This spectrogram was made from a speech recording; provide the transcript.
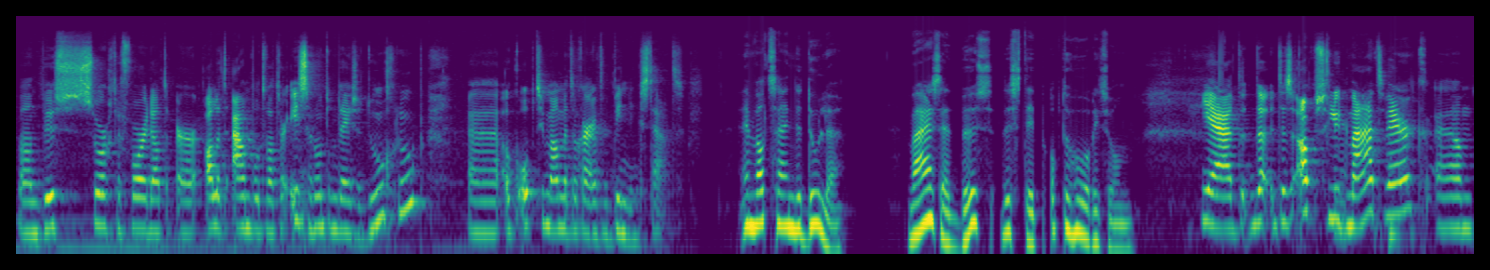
want bus zorgt ervoor dat er al het aanbod wat er is rondom deze doelgroep uh, ook optimaal met elkaar in verbinding staat. En wat zijn de doelen? Waar zet bus de stip op de horizon? Ja, het is absoluut maatwerk. Um,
